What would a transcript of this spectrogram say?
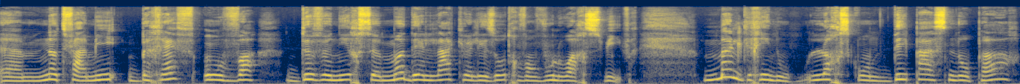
euh, notre famille, bref, on va devenir ce modèle-là que les autres vont vouloir suivre. Malgré nous, lorsqu'on dépasse nos peurs,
